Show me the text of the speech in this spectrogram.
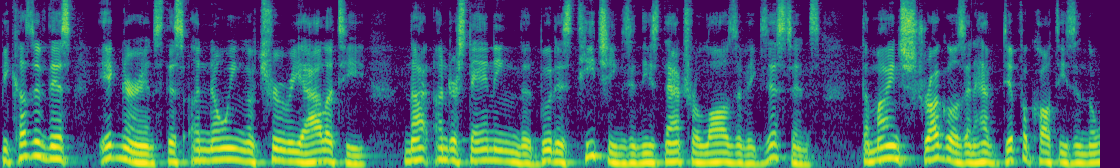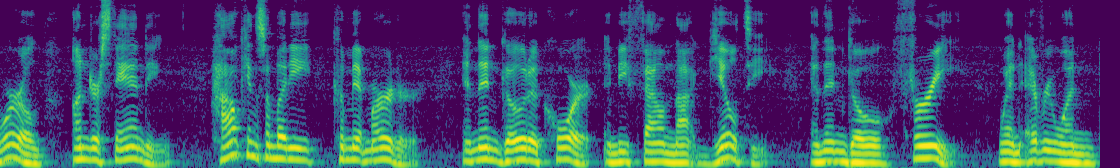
Because of this ignorance this unknowing of true reality not understanding the buddha's teachings and these natural laws of existence the mind struggles and have difficulties in the world understanding. How can somebody commit murder and then go to court and be found not guilty and then go free when everyone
